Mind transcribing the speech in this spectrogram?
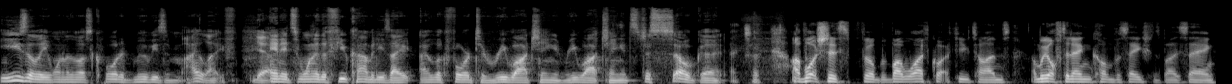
easily one of the most quoted movies in my life. Yeah. And it's one of the few comedies I, I look forward to rewatching and rewatching. It's just so good. So I've watched this film with my wife quite a few times, and we often end conversations by saying,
